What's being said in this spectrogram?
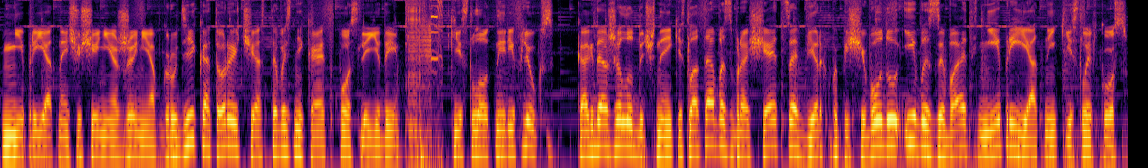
Неприятное ощущение жжения в груди, которое часто возникает после еды. Кислотный рефлюкс, когда желудочная кислота возвращается вверх по пищеводу и вызывает неприятный кислый вкус.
